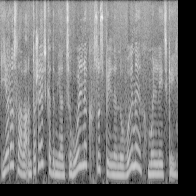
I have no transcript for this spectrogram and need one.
Ярослава Антошевська, Дем'ян Цегольник, Суспільне новини, Хмельницький.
